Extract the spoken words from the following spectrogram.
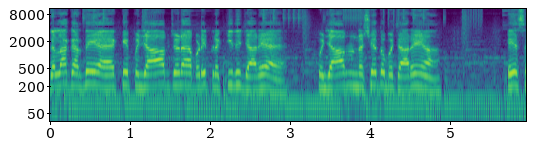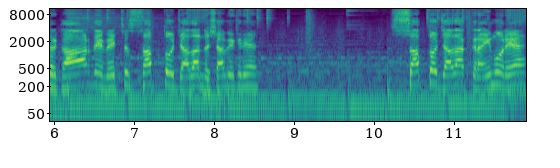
ਗੱਲਾਂ ਕਰਦੇ ਆ ਕਿ ਪੰਜਾਬ ਜਿਹੜਾ ਬੜੀ ਤਰੱਕੀ ਤੇ ਜਾ ਰਿਹਾ ਹੈ, ਪੰਜਾਬ ਨੂੰ ਨਸ਼ੇ ਤੋਂ ਬਚਾ ਰਹੇ ਆ ਇਹ ਸਰਕਾਰ ਦੇ ਵਿੱਚ ਸਭ ਤੋਂ ਜ਼ਿਆਦਾ ਨਸ਼ਾ ਵਿਕ ਰਿਹਾ ਹੈ, ਸਭ ਤੋਂ ਜ਼ਿਆਦਾ ਕ੍ਰਾਈਮ ਹੋ ਰਿਹਾ ਹੈ,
